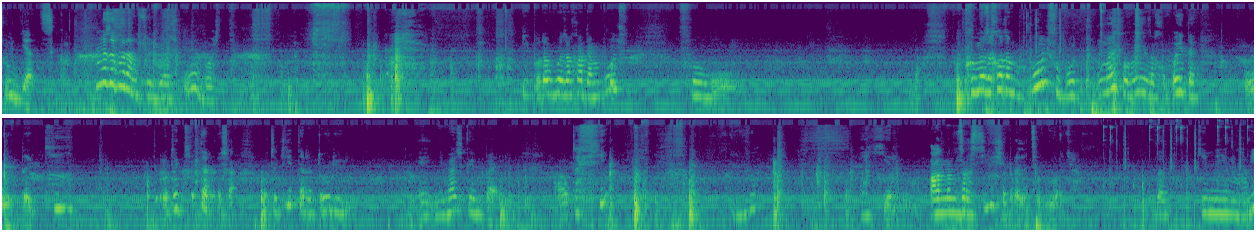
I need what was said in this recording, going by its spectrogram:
Судетська. Ми заберемо Судетську область. І потім ми заходимо Польщу. Да. Коли ми заходимо в Польщу, ми повинні захопити отакі, отакі, отакі території е, Німецької імперії. А отакі. ну, хір. А нам з Росії ще придеться воювати. За Кілінград.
